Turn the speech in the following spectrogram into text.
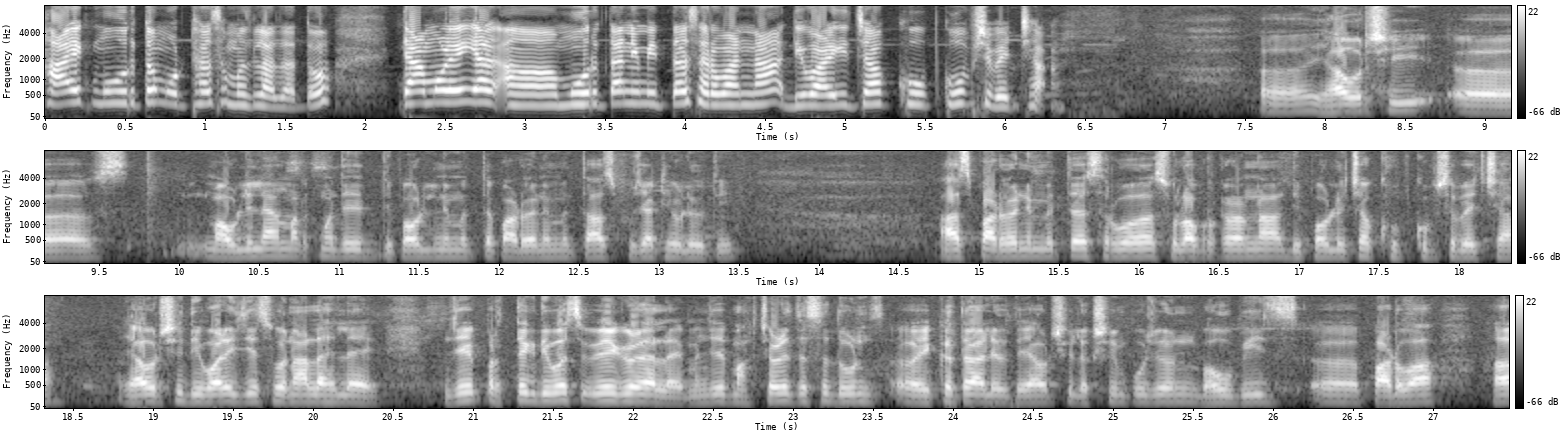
हा एक मुहूर्त मोठा समजला जातो. त्यामुळे या मुहूर्तानिमित्त सर्वांना दिवाळीच्या खूप खूप शुभेच्छा. ह्यावर्षी ह्या वर्षी माऊली लँडमार्कमध्ये दीपावलीनिमित्त पाडव्यानिमित्त आज पूजा ठेवली होती. आज पाडव्यानिमित्त सर्व सोलापूरकरांना दीपावलीच्या खूप खूप शुभेच्छा. यावर्षी दिवाळी जे सण आला आहे म्हणजे प्रत्येक दिवस वेगवेगळा आला आहे म्हणजे मागच्या वेळेस जसं दोन एकत्र आले होते यावर्षी लक्ष्मीपूजन भाऊबीज पाडवा हा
